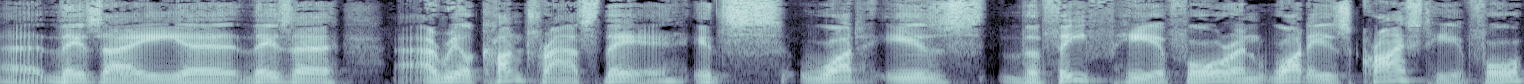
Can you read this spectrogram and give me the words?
Uh, there's a uh, there's a a real contrast there. It's what is the thief here for, and what is Christ here for.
